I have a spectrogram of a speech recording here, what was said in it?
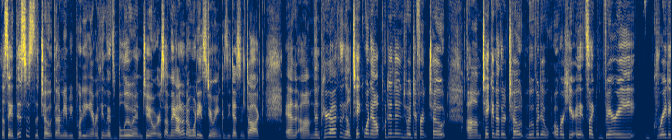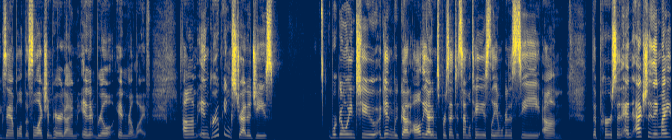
He'll say, This is the tote that I'm going to be putting everything that's blue into, or something. I don't know what he's doing because he doesn't talk. And um, then periodically he'll take one out, put it into a different tote, um, take another tote, move it over here. It's like very great example of the selection paradigm in real in real life. Um, in grouping strategies, we're going to again we've got all the items presented simultaneously, and we're going to see um, the person and actually they might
